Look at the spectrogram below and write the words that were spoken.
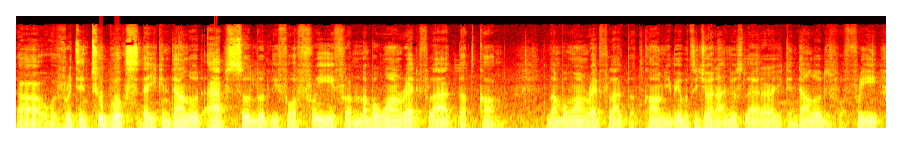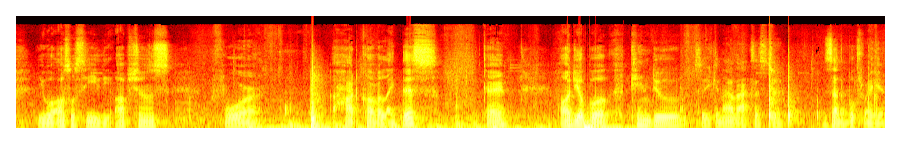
Uh, we've written two books that you can download absolutely for free from number one redflag.com number one redflag.com you'll be able to join our newsletter you can download it for free you will also see the options for a hardcover like this okay? Audiobook kindle so you can have access to these are the books right here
